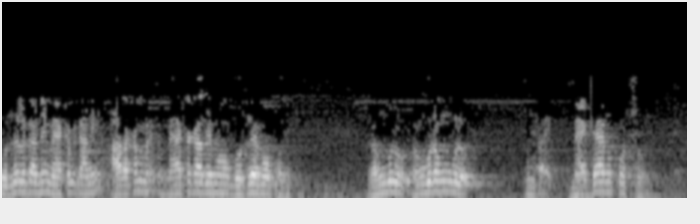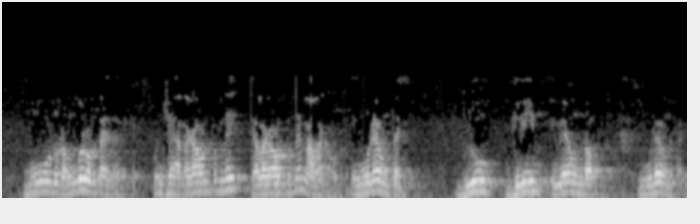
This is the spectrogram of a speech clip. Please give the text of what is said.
గొర్రెలు కానీ మేకలు కానీ ఆ రకం మేక కాదేమో గొర్రెమో పోయి రంగులు రంగురంగులు ఉంటాయి. మేక అనుకోవచ్చు. మూడు రంగులు ఉంటాయి దానికి. కొంచెం ఎర్రగా ఉంటుంది తెల్లగా ఉంటుంది నల్లగా ఉంటుంది. ఈ మూడే ఉంటాయి. బ్లూ గ్రీన్ ఇవే ఉండవు. మూడే ఉంటాయి.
